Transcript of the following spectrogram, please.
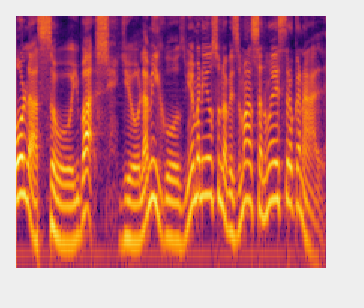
Hola, soy Bash y hola amigos, bienvenidos una vez más a nuestro canal.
